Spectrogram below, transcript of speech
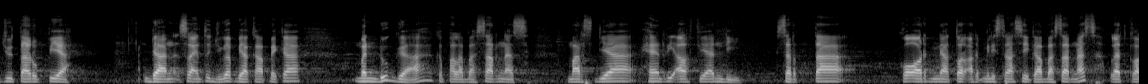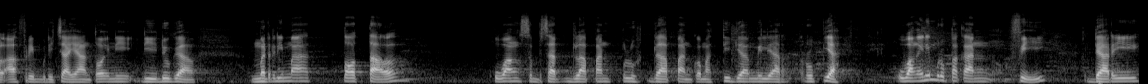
juta rupiah. Dan selain itu juga pihak KPK menduga Kepala Basarnas Marsdia Henry Alfiandi serta Koordinator Administrasi Kabasarnas Letkol Afri Budi Cahyanto ini diduga menerima total uang sebesar 88,3 miliar rupiah. Uang ini merupakan fee dari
